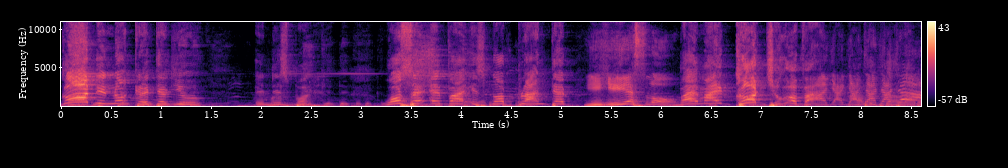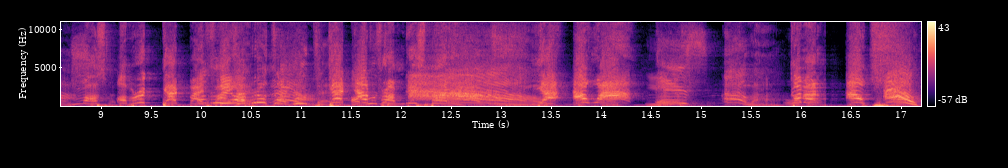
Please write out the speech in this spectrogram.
God did not create you in this body. Whatsoever is not planted Yes, Lord. by my God Jehovah Ah, must uprooted Get out from this body. Your hour Is over. come on out. Out.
